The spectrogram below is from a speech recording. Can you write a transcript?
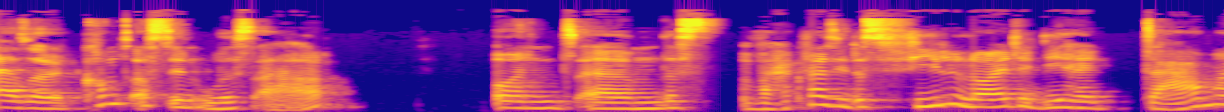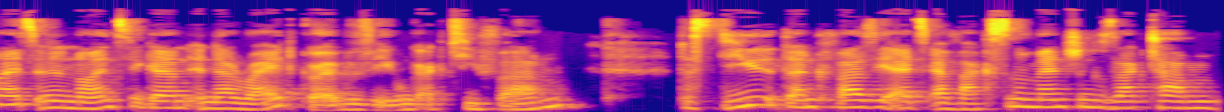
Also kommt aus den USA und ähm, das war quasi, dass viele Leute, die halt damals in den 90ern in der Riot Girl Bewegung aktiv waren, dass die dann quasi als erwachsene Menschen gesagt haben,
